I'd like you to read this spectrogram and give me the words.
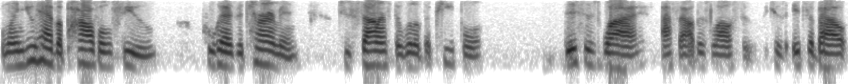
When you have a powerful few who has determined to silence the will of the people, this is why I filed this lawsuit because it's about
